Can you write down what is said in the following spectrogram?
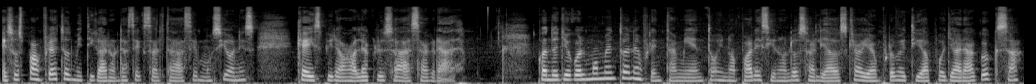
Esos panfletos mitigaron las exaltadas emociones que inspiraban la cruzada sagrada. Cuando llegó el momento del enfrentamiento y no aparecieron los aliados que habían prometido apoyar a Goxa,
